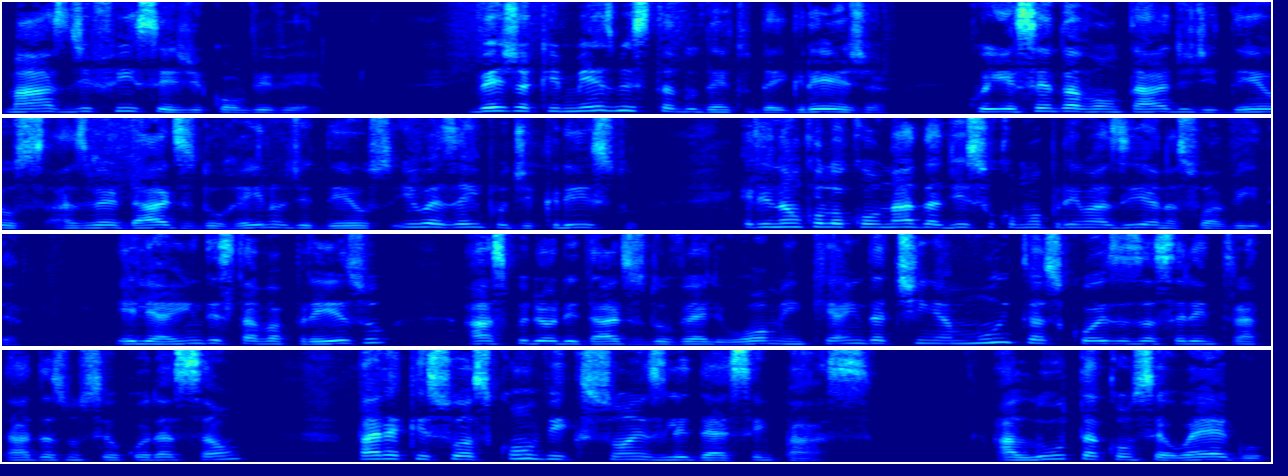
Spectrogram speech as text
mas difíceis de conviver. Veja que, mesmo estando dentro da igreja, conhecendo a vontade de Deus, as verdades do reino de Deus e o exemplo de Cristo, ele não colocou nada disso como primazia na sua vida. Ele ainda estava preso às prioridades do velho homem que ainda tinha muitas coisas a serem tratadas no seu coração para que suas convicções lhe dessem paz. A luta com seu ego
